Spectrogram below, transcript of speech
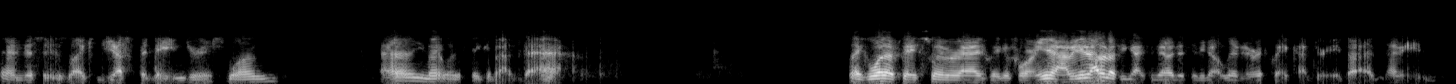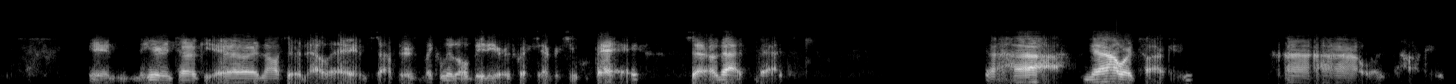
and this is like just the dangerous one. Uh, you might want to think about that. Like what if they swim erratically before? You know, I mean, I don't know if you guys know this if you don't live in earthquake country, but I mean, in here in Tokyo and also in LA and stuff, there's like little bitty earthquakes every single day. So that that. Aha! Now we're talking. Ah, we're talking.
